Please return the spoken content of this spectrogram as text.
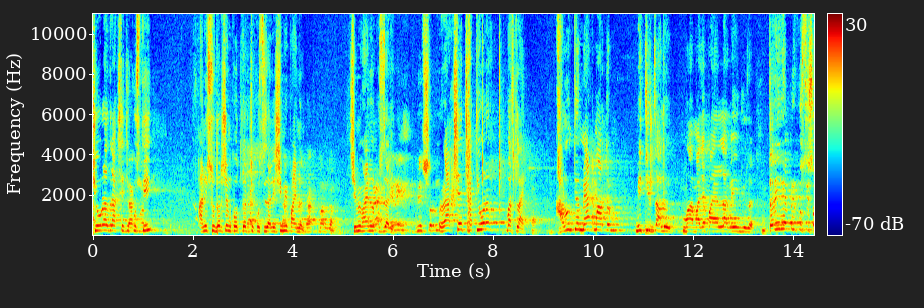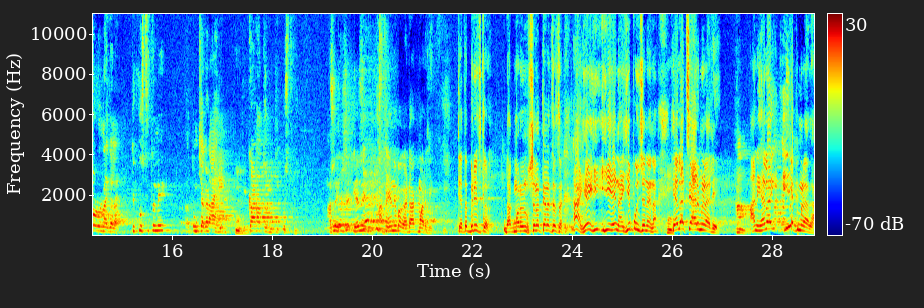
शिवराज द्राक्षेची कुस्ती आणि सुदर्शन खोतकरची कुस्ती झाली शिमी फायनल शिमी फायनल कुस्ती झाली. राक्षे छातीवर बसलाय. खालून ते मॅट मारतो. मी चित झालोय. मा- माझ्या पायाला लागले इंजुर तरी रेफरी कुस्ती सोडून नाही गेलाय. ती कुस्ती तुम्ही तुमच्याकडे आहे. ती काढा तुम्ही ती कुस्ती. आता याने- याने आता याने बघा डाक मारली. ते आता ब्रिज कर. डाक मारून उचलला त्याला तसं. हा हे ही ही हे ना ही पोझिशन आहे ना. ह्याला चार मिळाले. आणि ह्याला एक मिळाला.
